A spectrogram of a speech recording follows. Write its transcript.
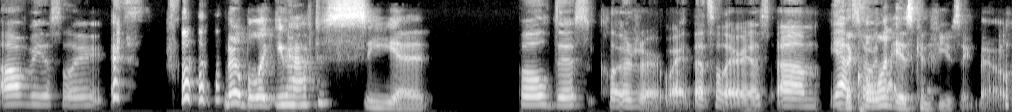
Obviously. No, but like you have to see it. Full disclosure. Wait, that's hilarious. Um, yeah, the so colon that- is confusing though.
